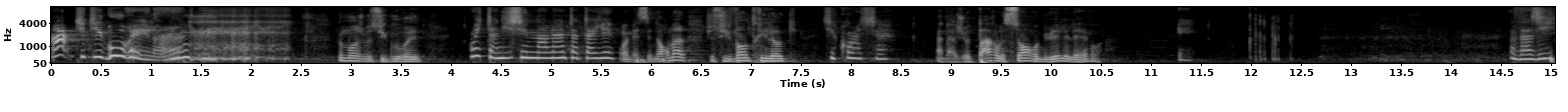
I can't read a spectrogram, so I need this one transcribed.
Ah, tu t'es gouré, là. hein Comment je me suis gouré? Oui, t'as dit c'est malin, t'as taillé. Ouais, mais c'est normal, je suis ventriloque. C'est quoi ça? Ah bah, je parle sans remuer les lèvres. Vas-y.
